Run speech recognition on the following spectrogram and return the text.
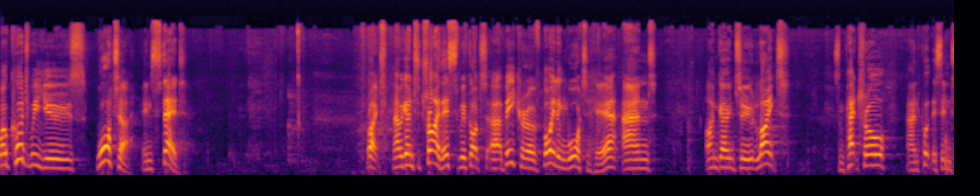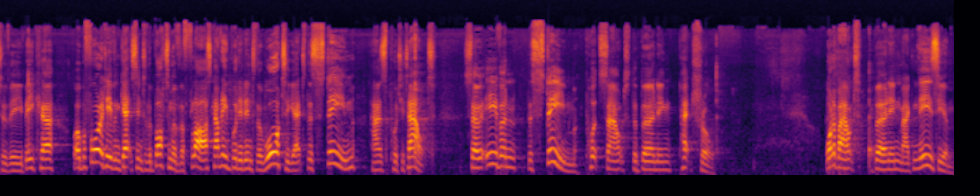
Well, could we use water instead? Right, now we're going to try this. We've got uh, a beaker of boiling water here, and I'm going to light some petrol and put this into the beaker. Well, before it even gets into the bottom of the flask, haven't even put it into the water yet, the steam has put it out. So even the steam puts out the burning petrol. What about burning magnesium?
